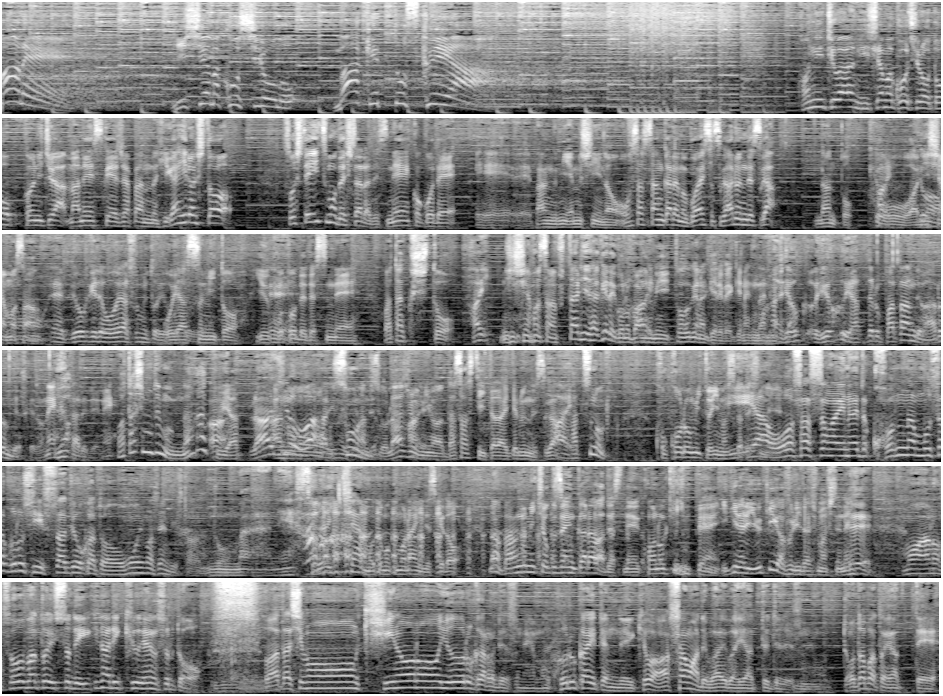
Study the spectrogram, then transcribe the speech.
マネー」西山幸四郎の「マーケットスクエア」こんにちは西山幸四郎と。こんにちはマネースクエアジャパンの比嘉宏と。そしていつもでしたらですねここで、えー、番組 MC の大里さんからのご挨拶があるんですがなんと今日は西山さん、はい、え病気でお休みというお休みということでですね、えー、私と西山さん2人だけでこの番組届けなければいけなくなりました、はいまあ、よくよくやってるパターンではあるんですけどね2人でね。私もでも長くやっラジオはそうなんですよ。ラジオには出させていただいてるんですが、はい、初の試みといいますかね。いや大里さんがいないとこんなむさ苦しいスタジオかとは思いませんでした。まあねそれ言っちゃ元も子もないんですけど、まあ、番組直前からはですねこの近辺いきなり雪が降り出しましてね、ええ、もうあの相場と一緒でいきなり急変すると私も昨日の夜からですねもうフル回転で今日は朝までバイバイやっててですね、ドタバタやって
